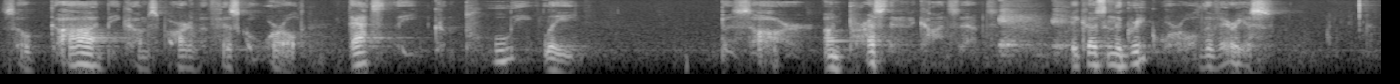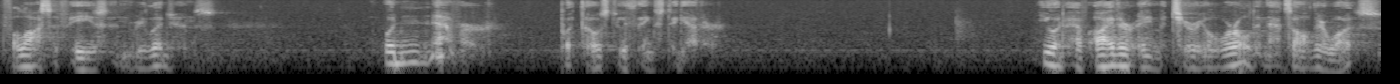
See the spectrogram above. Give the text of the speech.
So God becomes part of a physical world. That's the completely bizarre, unprecedented concept. Because in the Greek world, the various philosophies and religions would never put those two things together. You would have either a material world, and that's all there was.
